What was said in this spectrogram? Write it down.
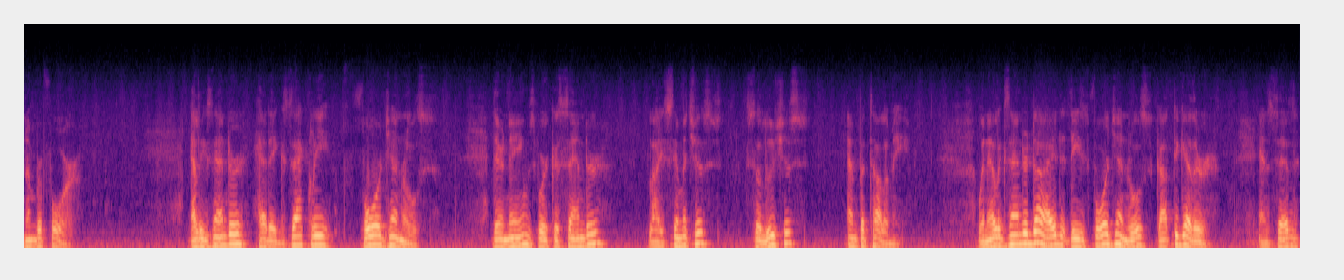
number four. Alexander had exactly four generals. Their names were Cassander, Lysimachus, Seleucus, and Ptolemy. When Alexander died, these four generals got together and said,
